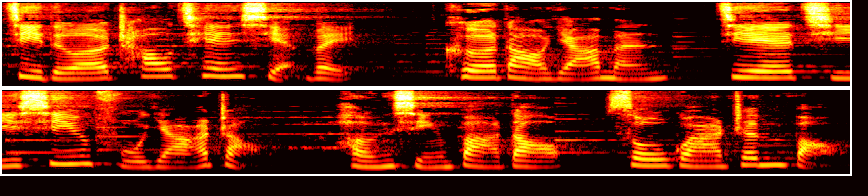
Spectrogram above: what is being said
即得超迁显位，科道衙门皆其心腹牙爪，横行霸道，搜刮珍宝，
